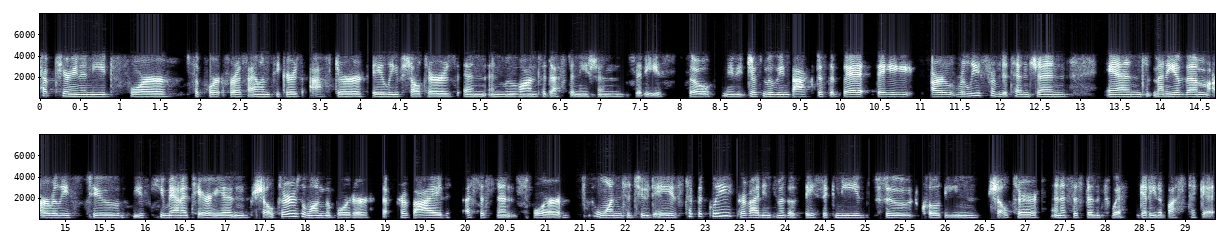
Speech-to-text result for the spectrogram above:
kept hearing a need for support for asylum seekers after they leave shelters and, and move on to destination cities so maybe just moving back just a bit, they are released from detention and many of them are released to these humanitarian shelters along the border that provide assistance for one to two days typically, providing some of those basic needs food, clothing, shelter, and assistance with getting a bus ticket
